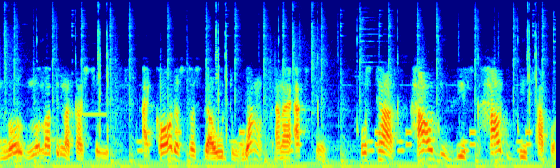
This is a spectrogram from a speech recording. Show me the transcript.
No, no, nothing attached to it. I called Ustaz Dawood once, and I asked him, Ustaz, how did this, how did this happen?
